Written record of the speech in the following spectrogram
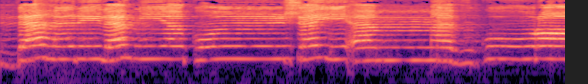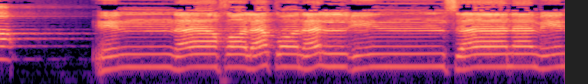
الدهر لم يكن شيئا مذكورا. إنا خلقنا الإنسان من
